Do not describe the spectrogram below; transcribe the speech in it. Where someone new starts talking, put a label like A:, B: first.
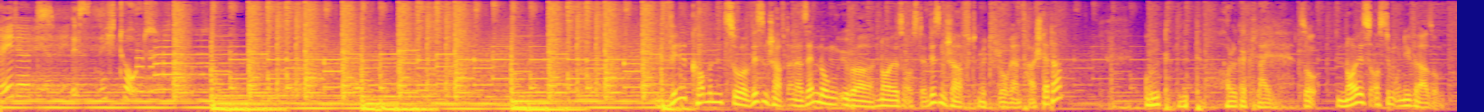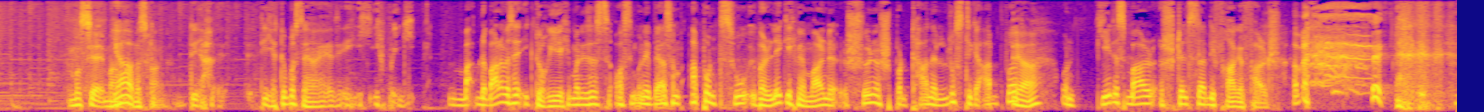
A: Wer redet, ist nicht tot.
B: Willkommen zur Wissenschaft, einer Sendung über Neues aus der Wissenschaft mit Florian Freistetter.
C: Und mit Holger Klein.
B: So, Neues aus dem Universum. Muss ja immer
C: Ja, aber es die, du musst ja, ich, ich, ich, normalerweise ignoriere ich immer dieses aus dem Universum. Ab und zu überlege ich mir mal eine schöne, spontane, lustige Antwort.
B: Ja.
C: Und jedes Mal stellst du dann die Frage falsch.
